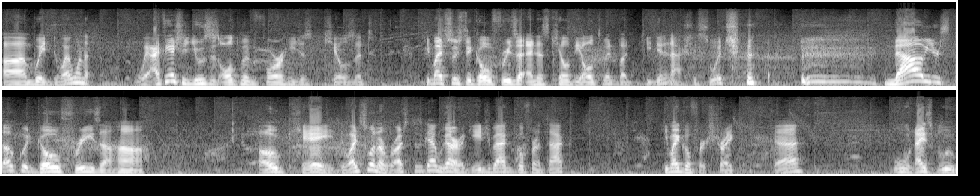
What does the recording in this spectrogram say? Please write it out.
Um, wait, do I want to... Wait, I think I should use his ultimate before he just kills it. He might switch to Go Frieza and just kill the ultimate, but he didn't actually switch. now you're stuck with Go Frieza, huh? Okay, do I just want to rush this guy? We got our gauge back, go for an attack. He might go for a strike. Okay. Ooh, nice blue.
